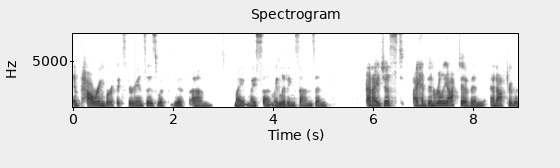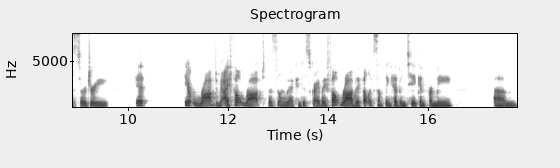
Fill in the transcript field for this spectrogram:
empowering birth experiences with with um, my my son my living sons and and I just I had been really active and and after the surgery it it robbed me. I felt robbed. That's the only way I can describe. I felt robbed. I felt like something had been taken from me. Um,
